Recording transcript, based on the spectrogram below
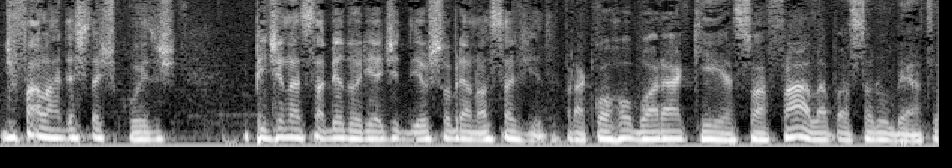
de falar destas coisas, pedindo a sabedoria de Deus sobre a nossa vida. Para corroborar aqui a sua fala, pastor Humberto,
